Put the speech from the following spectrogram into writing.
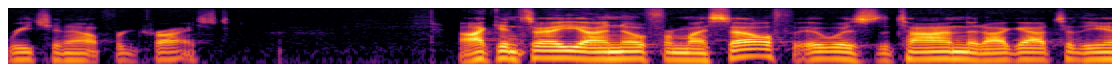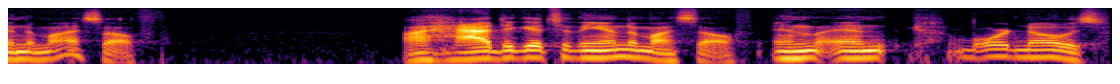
reaching out for Christ. I can tell you, I know for myself, it was the time that I got to the end of myself. I had to get to the end of myself. And, and Lord knows,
